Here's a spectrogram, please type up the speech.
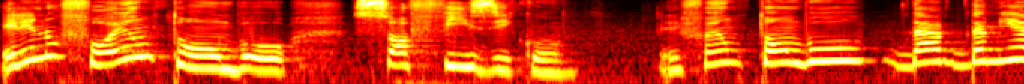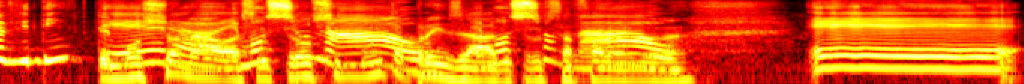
ele não foi um tombo só físico. Ele foi um tombo da, da minha vida inteira. Emocional, assim, emocional. trouxe muito aprendizado, pelo que você tá emocional. falando, né? É,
